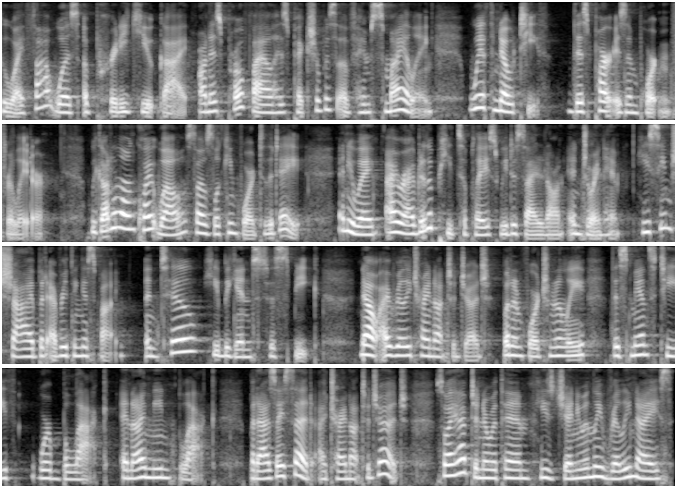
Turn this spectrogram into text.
who I thought was a pretty cute guy. On his profile, his picture was of him smiling with no teeth. This part is important for later. We got along quite well, so I was looking forward to the date. Anyway, I arrived at the pizza place we decided on and joined him. He seems shy, but everything is fine until he begins to speak. Now, I really try not to judge, but unfortunately, this man's teeth were black, and I mean black. But as I said, I try not to judge. So I have dinner with him. He's genuinely really nice.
